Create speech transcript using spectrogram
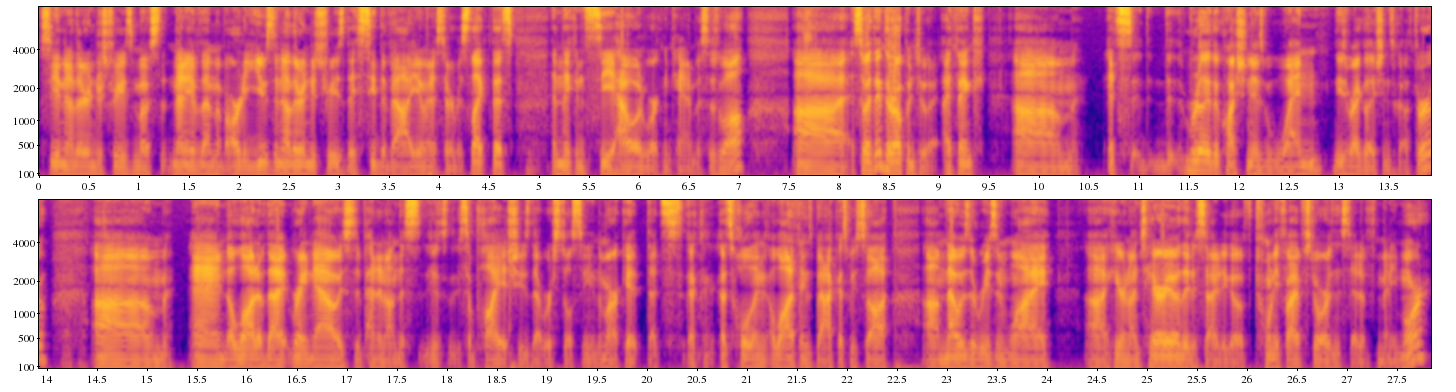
see in other industries. Most many of them have already used in other industries. They see the value in a service like this, and they can see how it would work in cannabis as well. Uh, so I think they're open to it. I think um, it's really the question is when these regulations go through, okay. um, and a lot of that right now is dependent on this supply issues that we're still seeing in the market. That's that's holding a lot of things back, as we saw. Um, that was the reason why. Uh, here in Ontario, they decided to go with 25 stores instead of many more.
